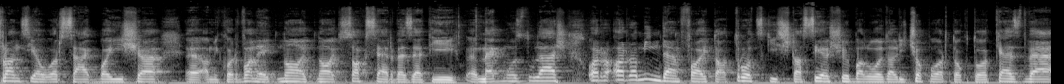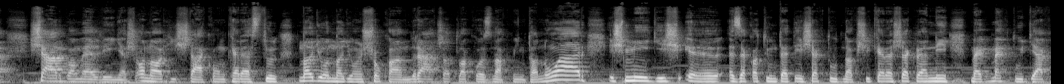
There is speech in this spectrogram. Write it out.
Franciaországban is, eh, eh, amikor van egy nagy-nagy szakszervezeti eh, megmozdulás, arra, arra mindenfajta trockista, szélsőbaloldali csoportoktól kezdve, sárga mellényes anarchistákon keresztül nagyon-nagyon sokan rácsatlakoznak, mint a Noir, és mégis ezek a tüntetések tudnak sikeresek lenni, meg meg tudják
